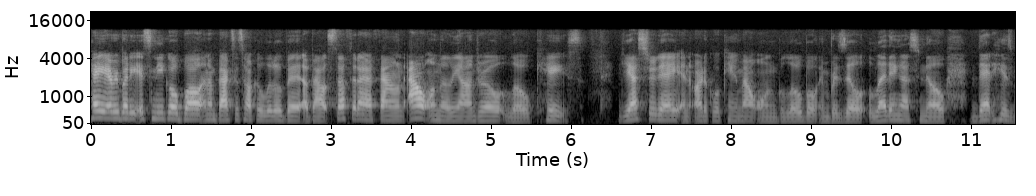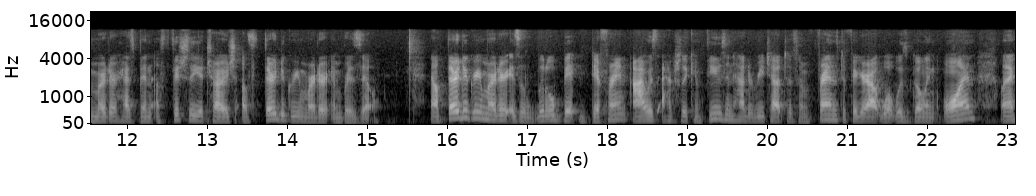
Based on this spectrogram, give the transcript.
Hey everybody, it's Nico Ball and I'm back to talk a little bit about stuff that I have found out on the Leandro Lo case. Yesterday, an article came out on Globo in Brazil letting us know that his murder has been officially a charge of third degree murder in Brazil. Now, third degree murder is a little bit different. I was actually confused and had to reach out to some friends to figure out what was going on. When I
